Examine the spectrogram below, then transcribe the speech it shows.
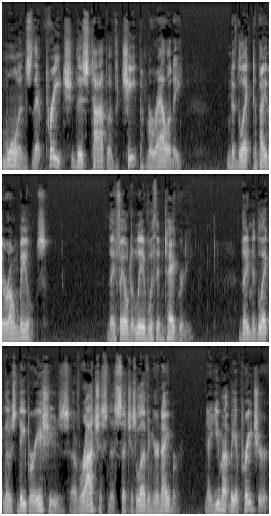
ones that preach this type of cheap morality neglect to pay their own bills. They fail to live with integrity. They neglect those deeper issues of righteousness, such as loving your neighbor. Now, you might be a preacher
